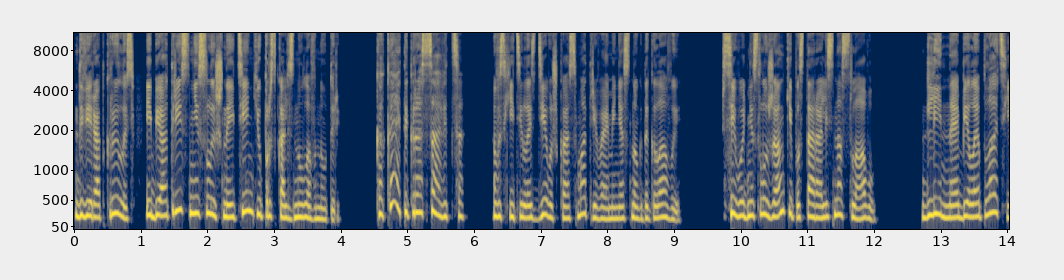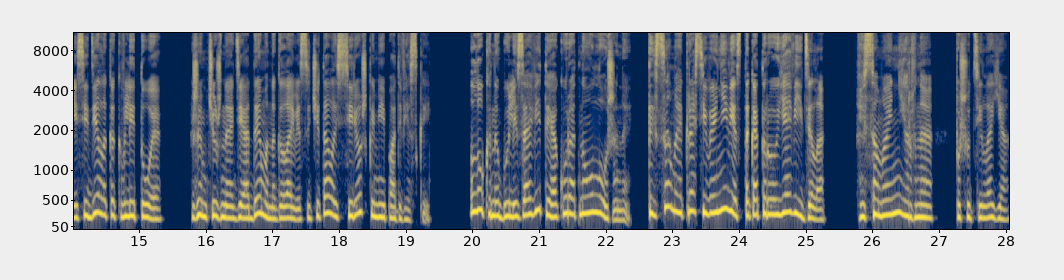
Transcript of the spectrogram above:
Дверь открылась, и Беатрис неслышной тенью проскользнула внутрь. «Какая ты красавица!» — восхитилась девушка, осматривая меня с ног до головы. Сегодня служанки постарались на славу. Длинное белое платье сидело как влитое, Жемчужная диадема на голове сочеталась с сережками и подвеской. Локоны были завиты и аккуратно уложены. «Ты самая красивая невеста, которую я видела!» «И самая нервная», — пошутила я.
